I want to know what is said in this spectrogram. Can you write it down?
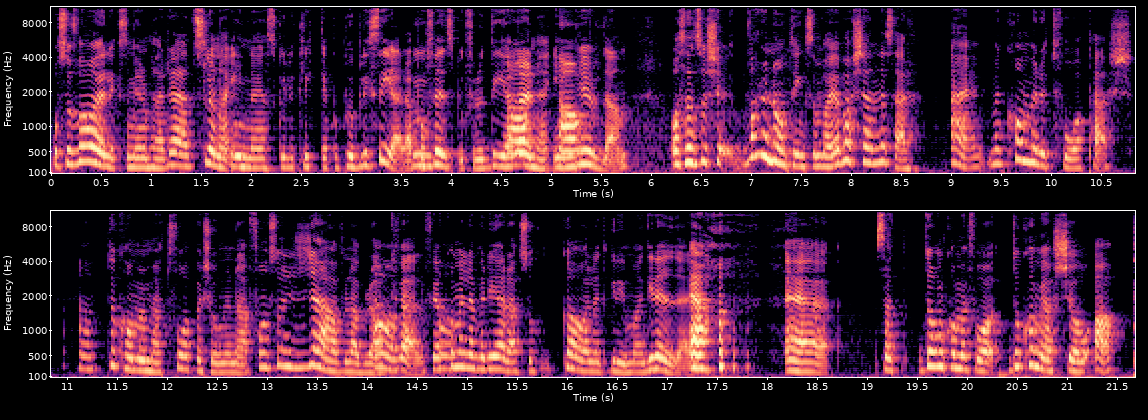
och så var jag liksom i de här rädslorna innan jag skulle klicka på publicera på Facebook för att dela Mm. Ja, den här ja. inbjudan. Och sen så var det någonting som bara, jag bara kände så här. nej men kommer det två pers Ja. då kommer de här två personerna få en så jävla bra Ja, kväll. För jag ja. kommer leverera så galet grymma grejer. Eh, så att de kommer få, då kommer jag show up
